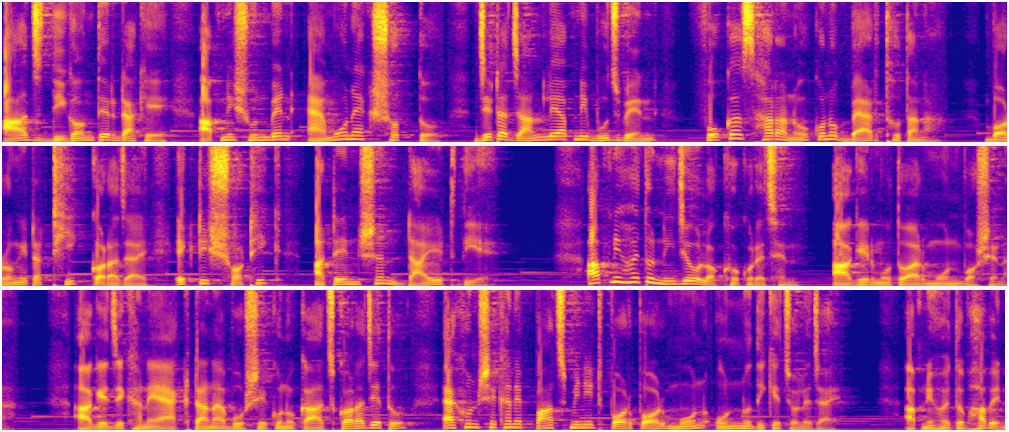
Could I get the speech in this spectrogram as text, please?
আজ দিগন্তের ডাকে আপনি শুনবেন এমন এক সত্য, যেটা জানলে আপনি বুঝবেন ফোকাস হারানো কোনো ব্যর্থতা না, বরং এটা ঠিক করা যায় একটি সঠিক অ্যাটেনশন ডায়েট দিয়ে। আপনি হয়তো নিজেও লক্ষ্য করেছেন, আগের মতো আর মন বসে না। আগে যেখানে একটানা বসে কোনো কাজ করা যেত, এখন সেখানে পাঁচ মিনিট পর পর মন অন্যদিকে চলে যায়। আপনি হয়তো ভাবেন,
